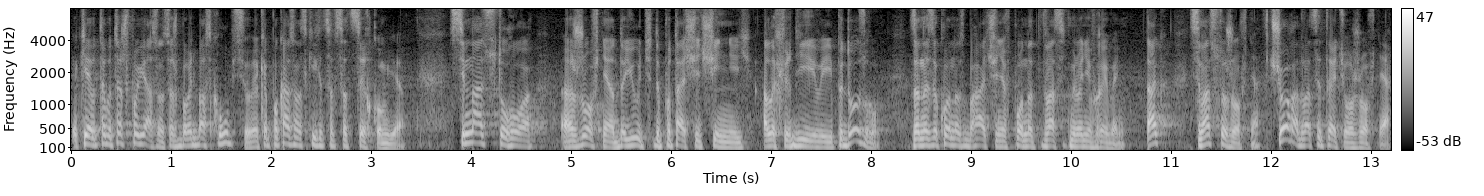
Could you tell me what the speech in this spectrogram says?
Яке це теж пов'язано, це ж боротьба з корупцією, яке показує, наскільки це все цирком є. 17 жовтня дають депутатші чинній Алехвердієвій підозру за незаконне збагачення в понад 20 мільйонів гривень. Так? 17 жовтня. Вчора, 23 жовтня,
